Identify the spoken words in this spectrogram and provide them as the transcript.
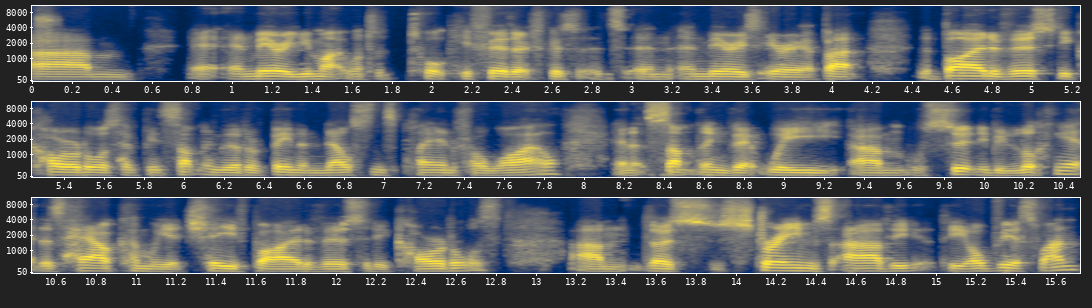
um, and Mary, you might want to talk here further because it's in, in, Mary's area, but the biodiversity corridors have been something that have been in Nelson's plan for a while, and it's something that we um, will certainly be looking at is how can we achieve biodiversity corridors. Um, those streams are the, the obvious one,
